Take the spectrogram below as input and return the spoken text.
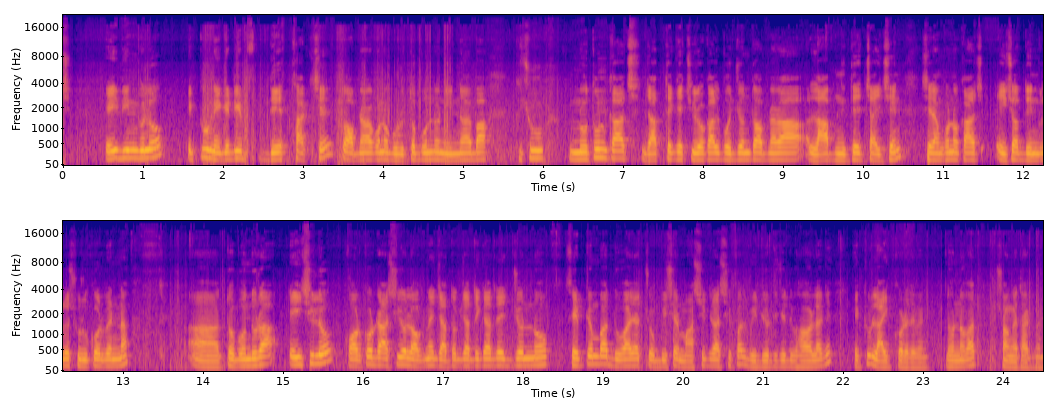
এই দিনগুলো একটু নেগেটিভ ডেট থাকছে, তো আপনারা কোনো গুরুত্বপূর্ণ নির্ণয় বা কিছু নতুন কাজ যার থেকে চিরকাল পর্যন্ত আপনারা লাভ নিতে চাইছেন সেরকম কোনো কাজ এইসব দিনগুলো শুরু করবেন না। তো বন্ধুরা, এই ছিল কর্কট রাশি ও লগ্নে জাতক জাতিকাদের জন্য সেপ্টেম্বর দু হাজার চব্বিশের মাসিক রাশিফল। ভিডিওটি যদি ভালো লাগে, একটু লাইক করে দেবেন। ধন্যবাদ। সঙ্গে থাকবেন।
